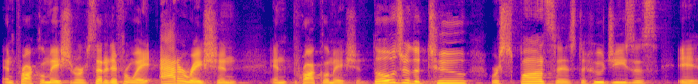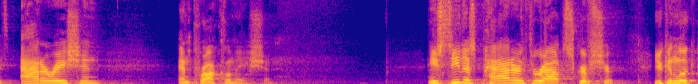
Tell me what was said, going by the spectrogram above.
and proclamation, or said a different way, adoration and proclamation. Those are the two responses to who Jesus is adoration and proclamation. You see this pattern throughout Scripture. You can look,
